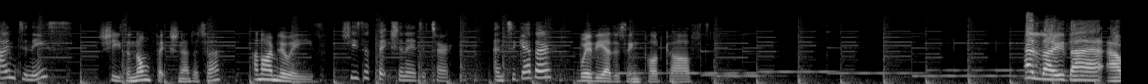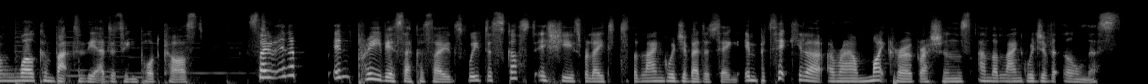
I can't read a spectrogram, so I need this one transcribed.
I'm Denise. She's a non-fiction editor, and I'm Louise. She's a fiction editor. And together, we're the Editing Podcast. Hello there, and welcome back to the Editing Podcast. So, in a in previous episodes, we've discussed issues related to the language of editing, in particular around microaggressions and the language of illness.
